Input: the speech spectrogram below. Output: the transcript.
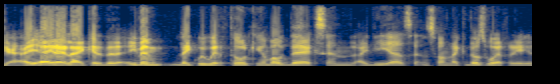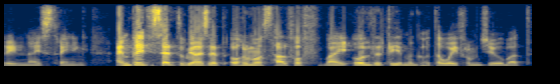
yeah, I, I really like it. Even like we were talking about decks and ideas and so on. Like those were really, really nice training. I'm pretty sad to be honest that almost half of my older team got away from GU, but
